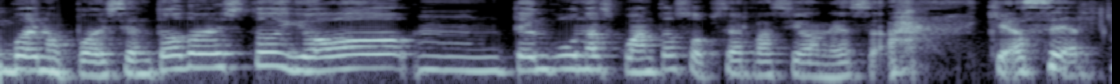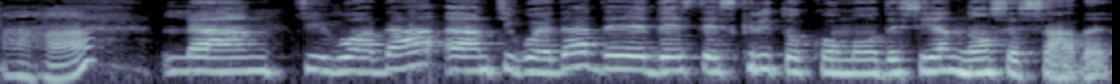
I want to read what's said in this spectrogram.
bueno, pues en todo esto yo mm, tengo unas cuantas observaciones que hacer. Ajá. La antigüedad, antigüedad de, este escrito, como decía, no se sabe,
